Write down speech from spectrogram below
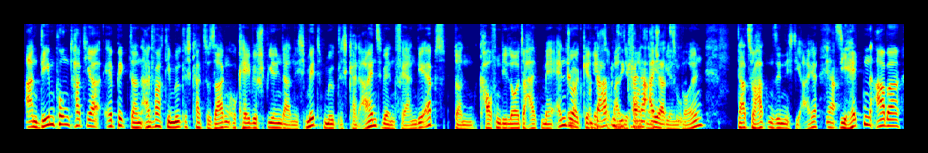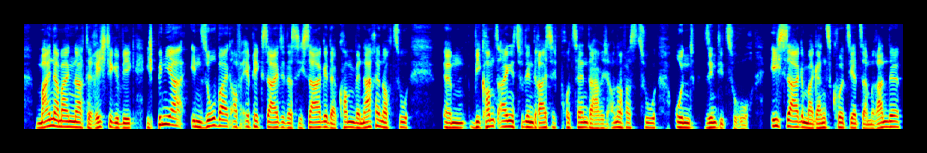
An dem Punkt hat ja Epic dann einfach die Möglichkeit zu sagen, okay, wir spielen da nicht mit. Möglichkeit eins, wir entfernen die Apps, dann kaufen die Leute halt mehr Android-Geräte, ja, weil sie, sie keine Fortnite Eier spielen zu. wollen. Dazu hatten sie nicht die Eier. Ja. Sie hätten aber meiner Meinung nach der richtige Weg. Ich bin ja insoweit auf Epic-Seite, dass ich sage, da kommen wir nachher noch zu. Ähm, wie kommt es eigentlich zu den 30 Prozent? Da habe ich auch noch was zu. Und sind die zu hoch? Ich sage mal ganz kurz jetzt am Rande,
